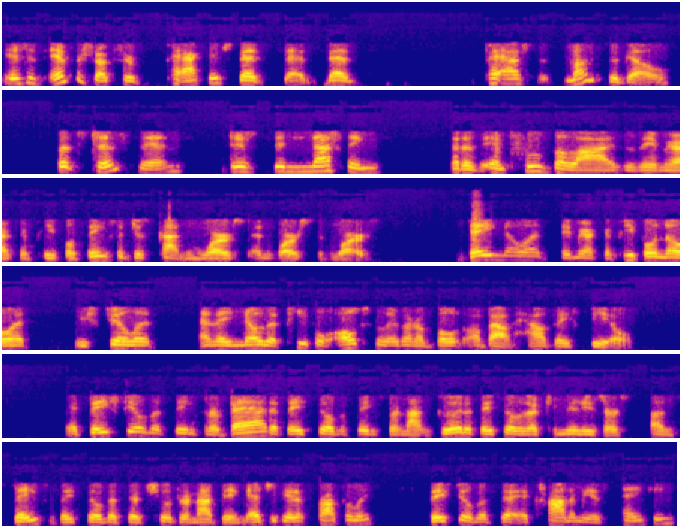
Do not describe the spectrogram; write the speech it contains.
is this infrastructure package that that that passed months ago. But since then, there's been nothing that has improved the lives of the American people. Things have just gotten worse and worse and worse. They know it. The American people know it. We feel it, and they know that people ultimately are going to vote about how they feel. If they feel that things are bad, if they feel that things are not good, if they feel that their communities are unsafe, if they feel that their children are not being educated properly, they feel that the economy is tanking,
